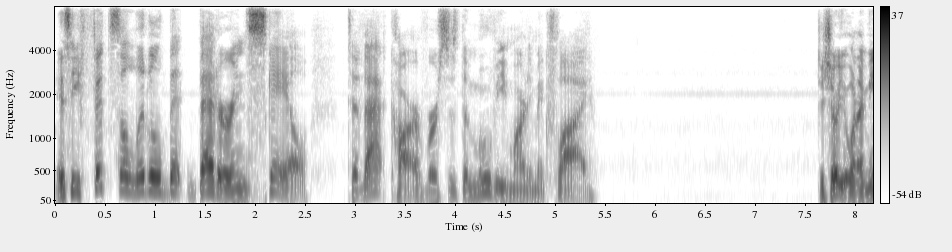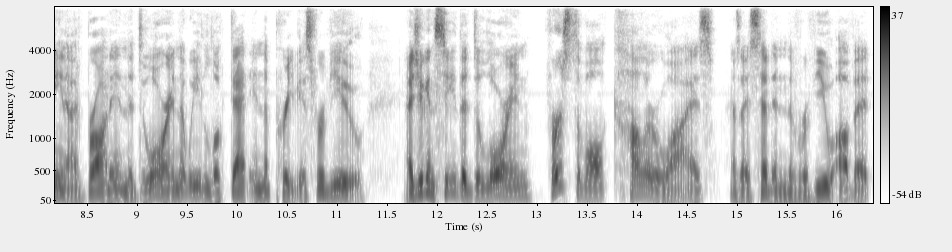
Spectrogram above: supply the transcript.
is he fits a little bit better in scale to that car versus the movie Marty McFly. To show you what I mean, I've brought in the DeLorean that we looked at in the previous review. As you can see, the DeLorean, first of all, color wise, as I said in the review of it,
